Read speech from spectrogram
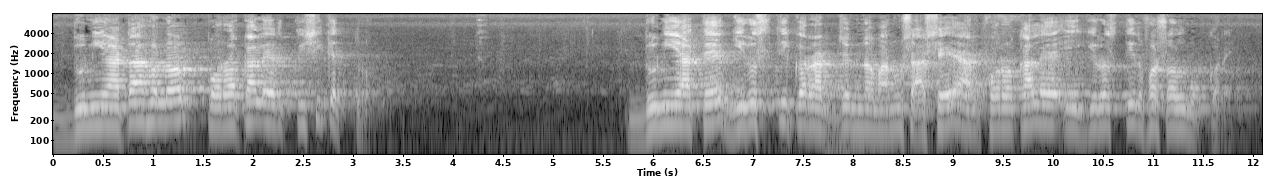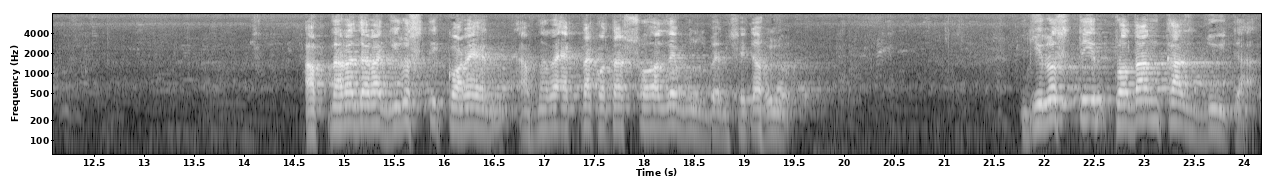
দুনিয়াটা হলো পরকালের কৃষিক্ষেত্র। দুনিয়াতে গৃহস্থী করার জন্য মানুষ আসে আর পরকালে এই গৃহস্থীর ফসল মুখ করে। আপনারা যারা গৃহস্থী করেন, আপনারা একটা কথা সহজে বুঝবেন, সেটা হইল গৃহস্থীর প্রধান কাজ দুইটা।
